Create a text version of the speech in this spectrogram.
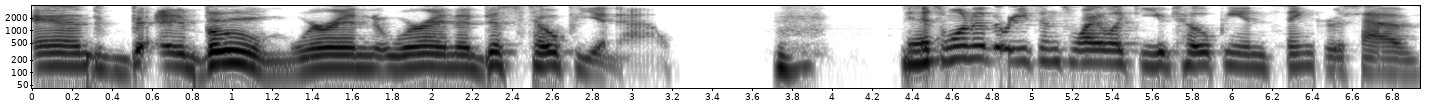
and b- eh, boom, we're in we're in a dystopia now. yeah. It's one of the reasons why like utopian thinkers have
